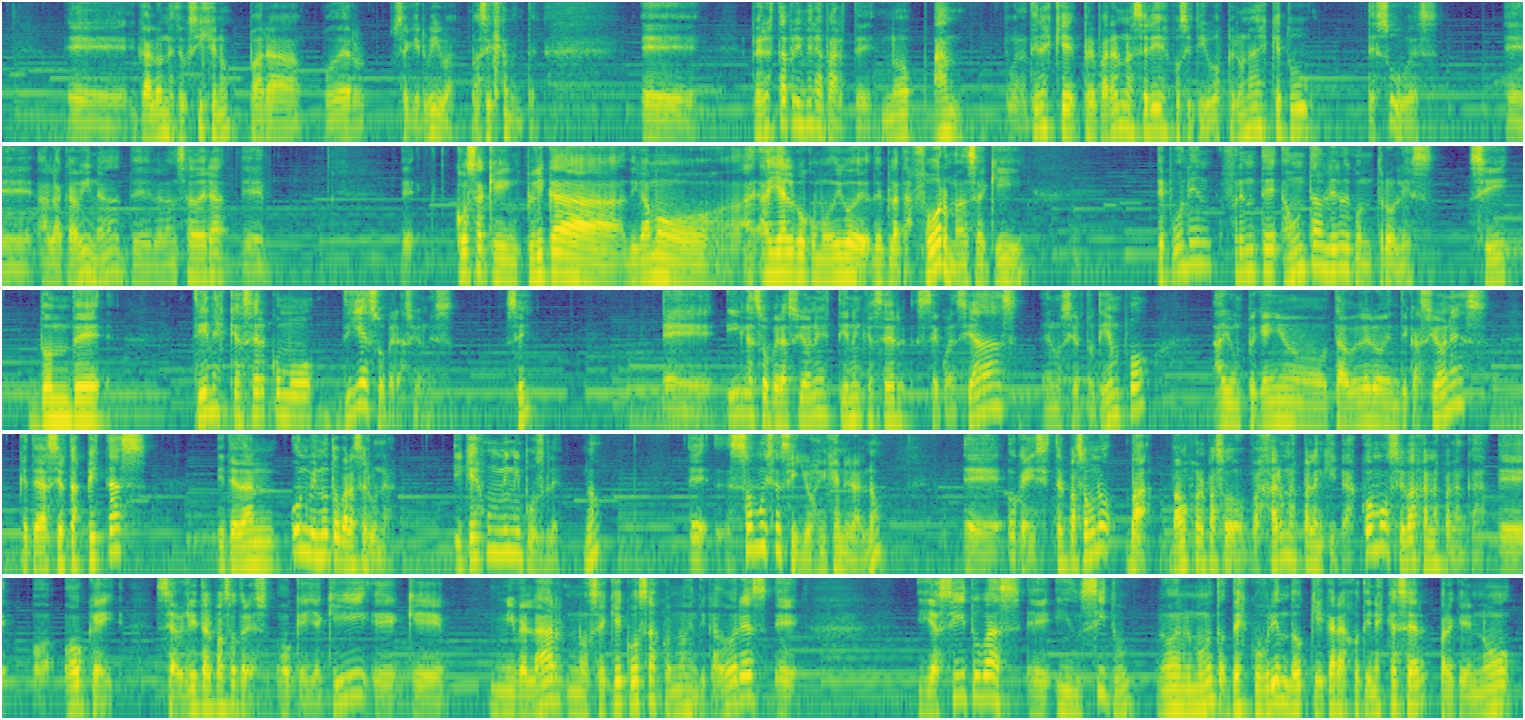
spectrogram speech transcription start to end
eh, galones de oxígeno para poder seguir viva, básicamente. Eh, pero esta primera parte, no bueno, tienes que preparar una serie de dispositivos, pero una vez que tú te subes eh, a la cabina de la lanzadera, eh, eh, cosa que implica, digamos, hay algo como digo de, plataformas aquí, te ponen frente a un tablero de controles, ¿sí? Donde tienes que hacer como 10 operaciones, ¿sí? y las operaciones tienen que ser secuenciadas en un cierto tiempo hay un pequeño tablero de indicaciones que te da ciertas pistas y te dan un minuto para hacer una. Y que es un mini puzzle, ¿no? Eh, son muy sencillos en general, ¿no? Eh, ok, hiciste el paso 1, va, vamos con el paso 2, bajar unas palanquitas. ¿Cómo se bajan las palancas? Eh, ok, se habilita el paso 3. Ok, aquí eh, que nivelar no sé qué cosas con unos indicadores. Y así tú vas in situ, ¿no? en el momento, descubriendo qué carajo tienes que hacer para que no.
